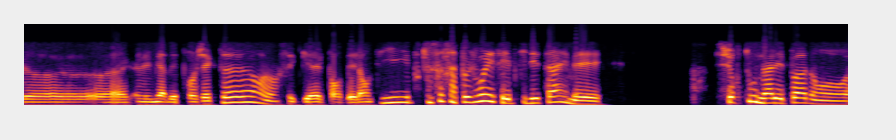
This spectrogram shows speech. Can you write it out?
euh, à la lumière des projecteurs. On sait que Gaël porte des lentilles. Tout ça, ça peut jouer, c'est des petits détails, mais surtout n'allez pas dans,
